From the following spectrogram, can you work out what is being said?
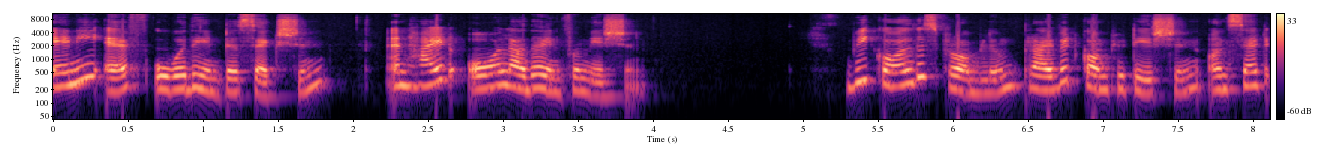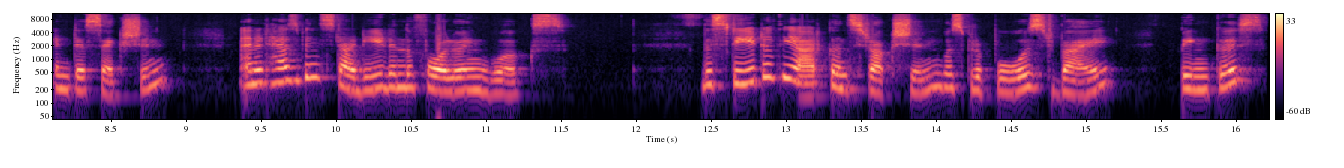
any f over the intersection and hide all other information. We call this problem private computation on set intersection and it has been studied in the following works. The state-of-the-art construction was proposed by Pinkas,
